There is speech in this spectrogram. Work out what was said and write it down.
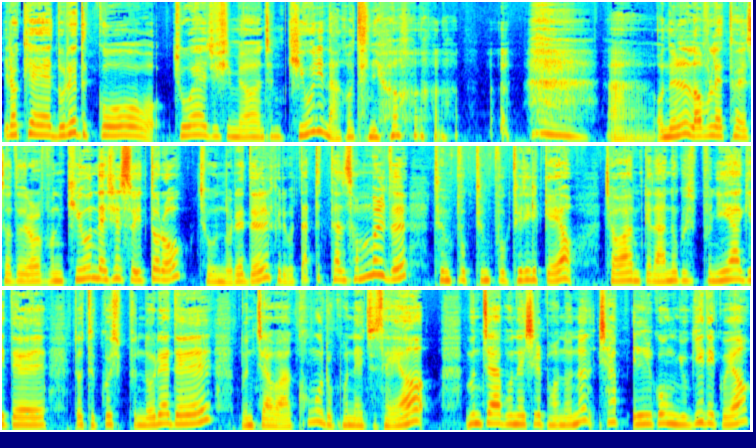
이렇게 노래 듣고 좋아해 주시면 참 기운이 나거든요. 아, 오늘 러브레터에서도 여러분 기운 내실 수 있도록 좋은 노래들, 그리고 따뜻한 선물들 듬뿍 듬뿍 드릴게요. 저와 함께 나누고 싶은 이야기들, 또 듣고 싶은 노래들, 문자와 콩으로 보내주세요. 문자 보내실 번호는 샵 1061이고요.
